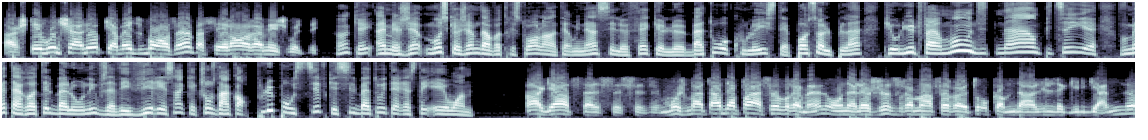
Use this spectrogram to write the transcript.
Achetez-vous une chaloupe qui avait du bon sens, parce que c'est long à ramer, je vous le dis. OK. Hey, mais j'aime- moi, ce que j'aime dans votre histoire, là, en terminant, c'est le fait que le bateau a coulé, c'était pas ça le plan. Puis au lieu de faire maudite merde, puis tu sais, euh, vous mettre à roter le ballonné, vous avez viré ça en quelque chose d'encore plus positif que si le bateau était resté A1. Ah, regarde, c'est- moi, je m'attendais pas à ça vraiment. là. On allait juste vraiment faire un tour comme dans l'île de Gilligan. Là.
